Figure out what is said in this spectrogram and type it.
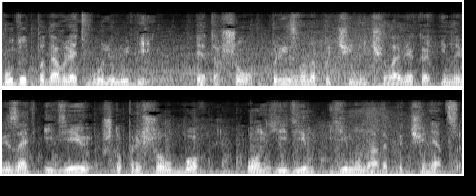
будут подавлять волю людей. Это шоу призвано подчинить человека и навязать идею, что пришел Бог. Он един, ему надо подчиняться.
